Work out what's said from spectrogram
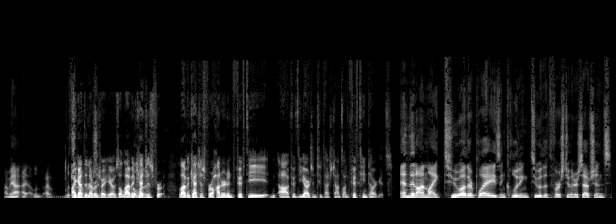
I mean, I I, I, I got the numbers right here. It was 11, 11, catches for 11 catches for 150 uh, 50 yards and two touchdowns on 15 targets. And then on like two other plays, including two of the first two interceptions,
